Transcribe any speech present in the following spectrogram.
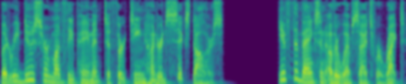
but reduce her monthly payment to $1,306. If the banks and other websites were right,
